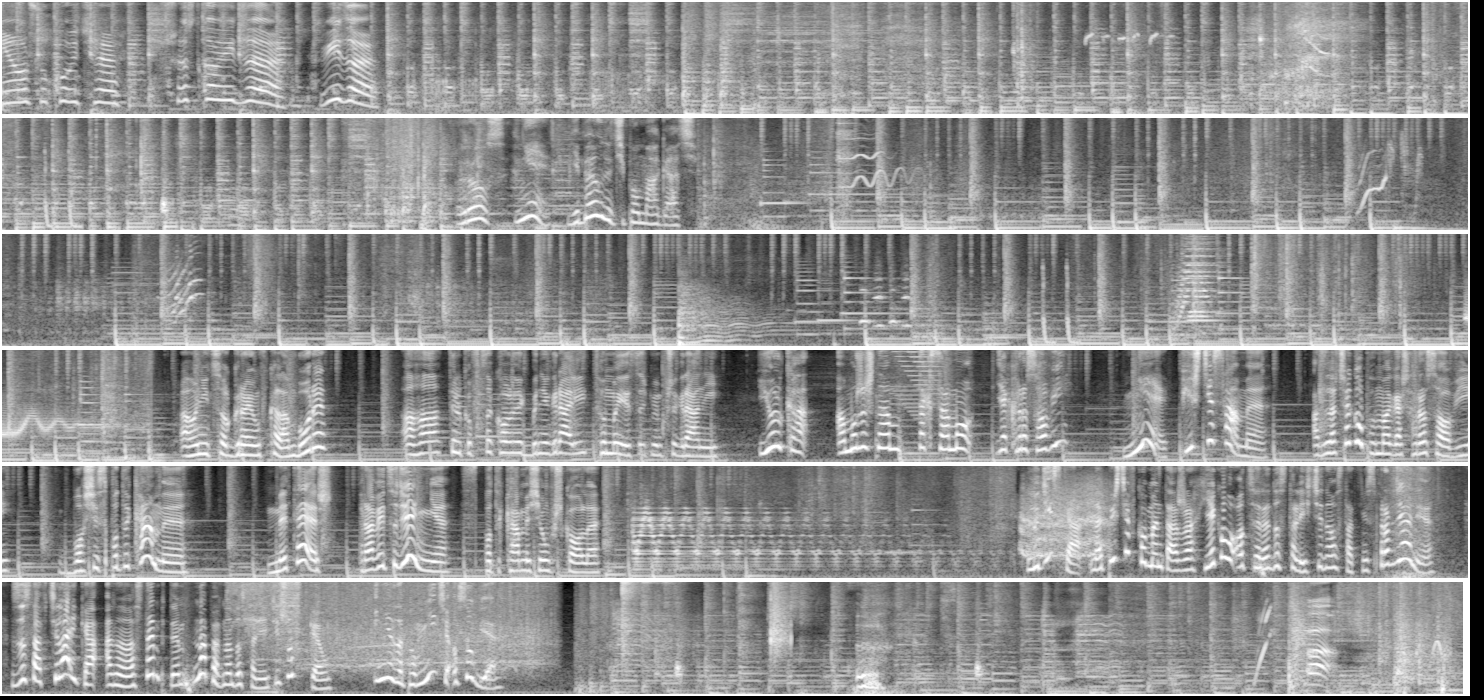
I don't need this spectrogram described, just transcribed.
Nie oszukujcie. Wszystko widzę. Widzę. Ros, nie, nie będę ci pomagać. A oni co, grają w kalambury? Aha, tylko w cokolwiek by nie grali, to my jesteśmy przegrani. Julka, a możesz nam tak samo jak Rosowi? Nie, piszcie same. A dlaczego pomagasz Rosowi? Bo się spotykamy. My też, prawie codziennie spotykamy się w szkole. Ludziska, napiszcie w komentarzach, jaką ocenę dostaliście na ostatnim sprawdzianie. Zostawcie lajka, a na następnym na pewno dostaniecie szóstkę. I nie zapomnijcie o sobie.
